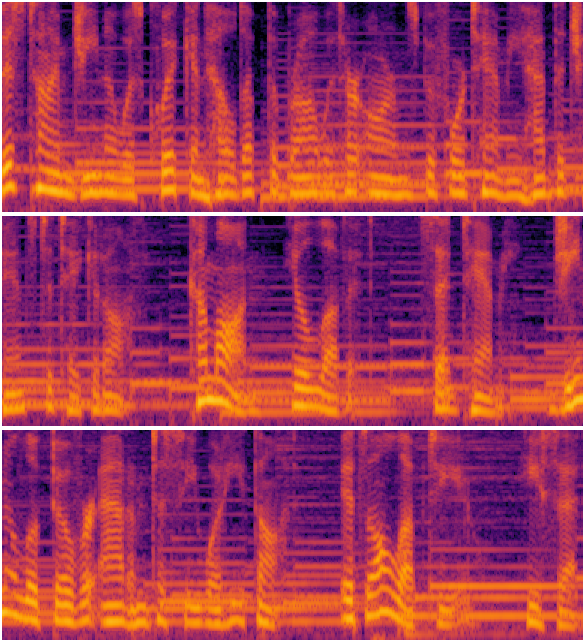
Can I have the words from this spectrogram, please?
This time, Gina was quick and held up the bra with her arms before Tammy had the chance to take it off. Come on, he'll love it, said Tammy. Gina looked over Adam to see what he thought. It's all up to you, he said.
